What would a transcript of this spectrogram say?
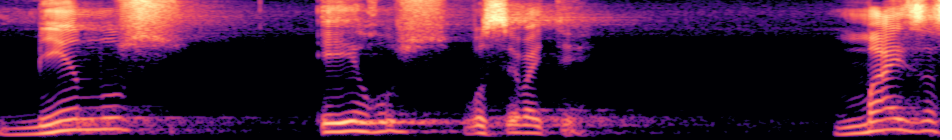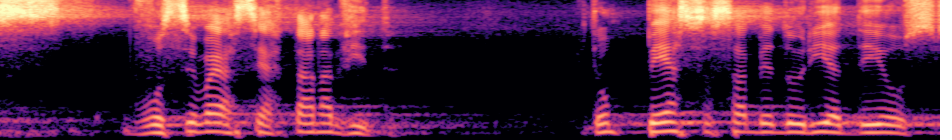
menos erros você vai ter, mais você vai acertar na vida. Então, peça sabedoria a Deus,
